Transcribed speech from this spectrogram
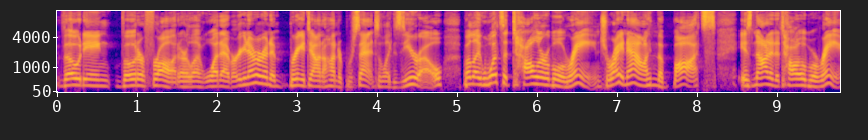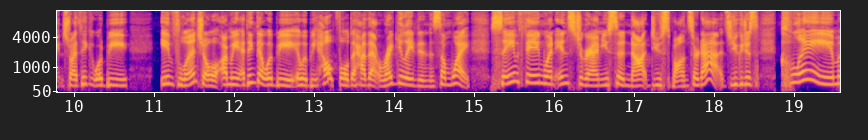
voting voter fraud or like whatever. You're never going to bring it down 100% to like zero. But like what's a tolerable range? Right now, I think the bots is not at a tolerable range. So I think it would be influential. I mean, I think that would be it would be helpful to have that regulated in some way. Same thing when Instagram used to not do sponsored ads. You could just claim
